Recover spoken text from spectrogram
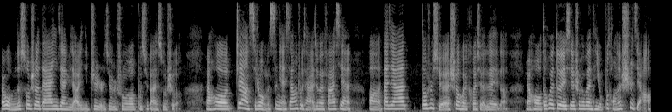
而我们的宿舍大家意见比较一致，就是说不去搬宿舍。然后这样，其实我们四年相处下来就会发现，呃，大家。都是学社会科学类的，然后都会对一些社会问题有不同的视角。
